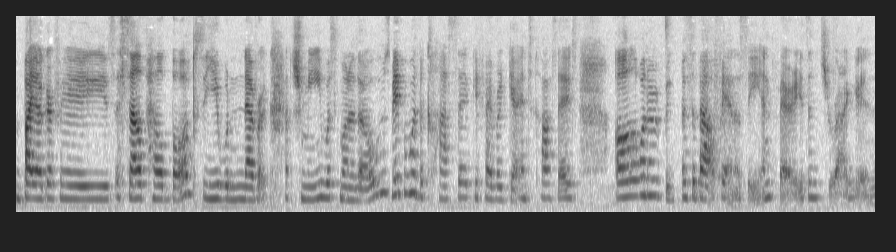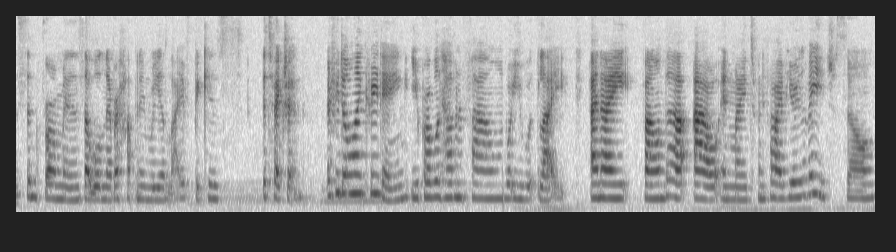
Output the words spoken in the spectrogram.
biographies self-help books. You would never catch me with one of those. Maybe with a classic if i ever get into classics. All i want to read is about fantasy and fairies and dragons and romance that will never happen in real life because it's fiction if you don't like reading you probably haven't found what you would like and I found that out in my 25 years of age so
